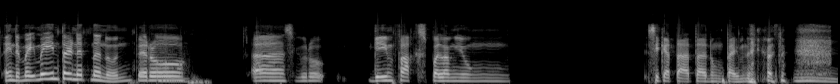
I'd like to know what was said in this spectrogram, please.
ay, hindi, may, may internet na nun, pero Mm. ah siguro GameFAQs pa lang yung sikat ata nung time na yun. Mm.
